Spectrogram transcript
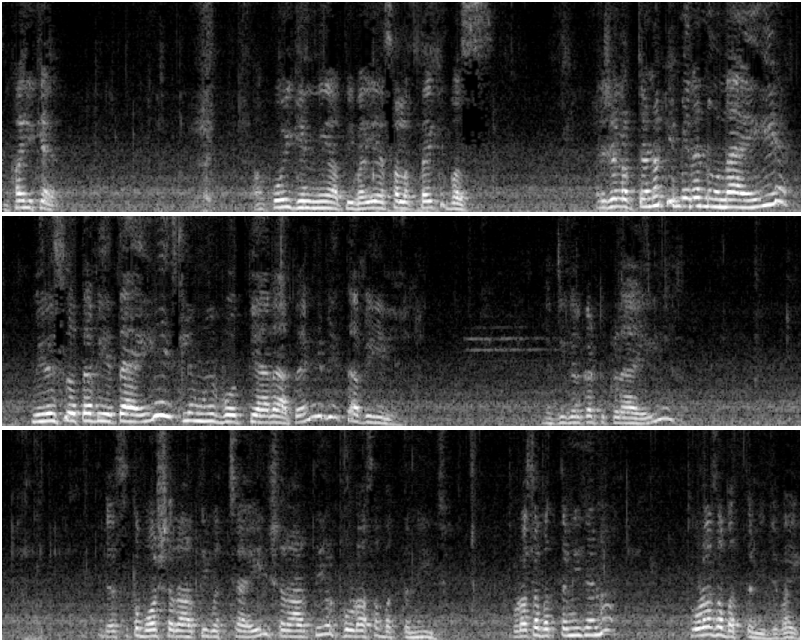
दिखाई क्या है? अब कोई घिन नहीं आती भाई, ऐसा लगता है कि बस। ऐसा लगता है ना कि मेरा नूना है ये। मेरे सोता बेटा है ये इसलिए मुझे बहुत प्यार आता है, मेरे पे ये जिगर का टुकड़ा है ये। वैसे तो बहुत शरारती बच्चा है ये, शरारती और थोड़ा सा बदतमीज। थोड़ा सा बदतमीज है ना? थोड़ा सा बदतमीज है भाई।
